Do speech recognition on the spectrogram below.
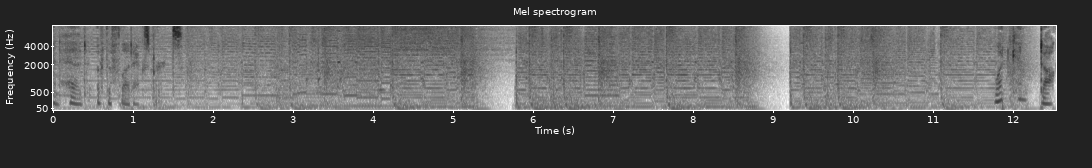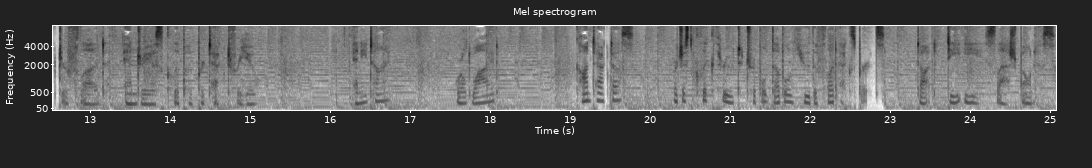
and head of the flood experts. What can Dr. Flood Andreas Klippe protect for you? Anytime? Worldwide? Contact us or just click through to www.thefloodexperts.de slash bonus.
